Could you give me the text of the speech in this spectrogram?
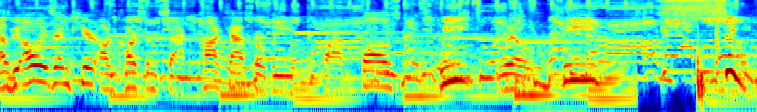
as we always end here on Carson Sack Podcast, where we pop balls, we will be seeing.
